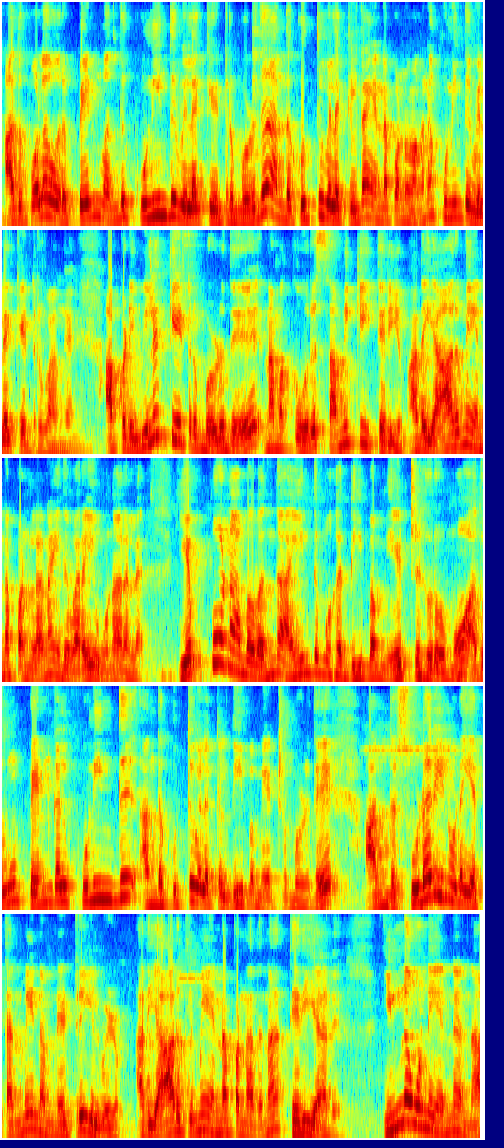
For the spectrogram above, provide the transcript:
அது போல ஒரு பெண் வந்து குனிந்து விளக்கேற்றும் பொழுது அந்த குத்து விளக்கில் தான் என்ன பண்ணுவாங்கன்னா குனிந்து விளக்கேற்றுவாங்க. அப்படி விளக்கேற்றும் பொழுது நமக்கு ஒரு சமிக்கை தெரியும். அதை யாருமே என்ன பண்ணலன்னா இதுவரை உணரல. எப்போ நாம வந்து ஐந்து முக தீபம் ஏற்றுகிறோமோ அதுவும் பெண்கள் குனிந்து அந்த குத்து விளக்கில் தீபம் ஏற்றும் பொழுது அந்த சுடரினுடைய தன்மை நம் நெற்றியில் விழும். அது யாருக்குமே என்ன பண்ணாதுன்னா தெரியாது. இன்னும் ஒண்ணு என்னன்னா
